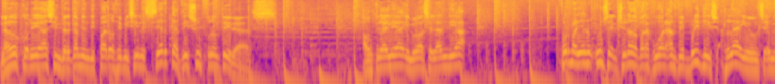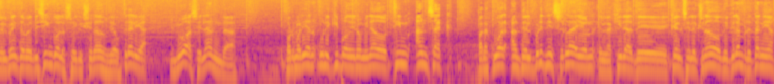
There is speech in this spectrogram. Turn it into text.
Las dos Coreas intercambian disparos de misiles cerca de sus fronteras. Australia y Nueva Zelanda formarían un seleccionado para jugar ante British Lions en el 2025. Los seleccionados de Australia y Nueva Zelanda formarían un equipo denominado Team ANZAC para jugar ante el British Lion en la gira de que el seleccionado de Gran Bretaña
